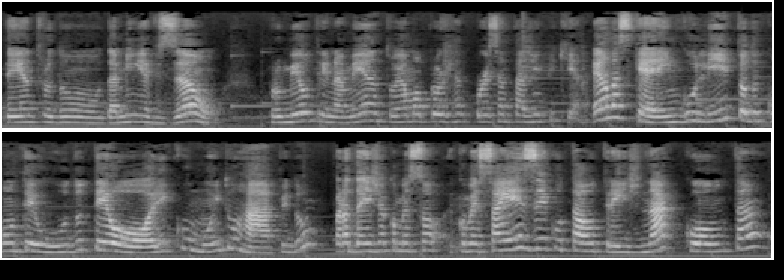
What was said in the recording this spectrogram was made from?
dentro do, da minha visão para o meu treinamento é uma porcentagem pequena. Elas querem engolir todo o conteúdo teórico muito rápido para daí já começou, começar a executar o trade na conta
